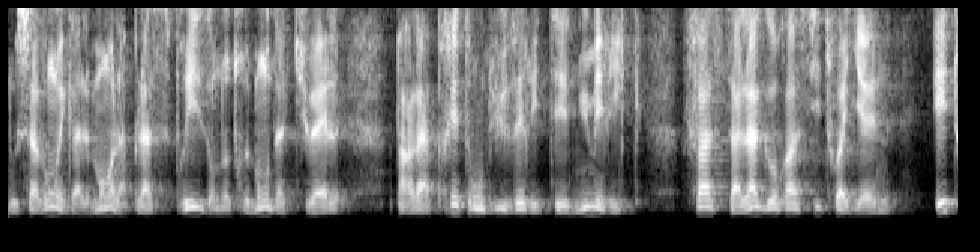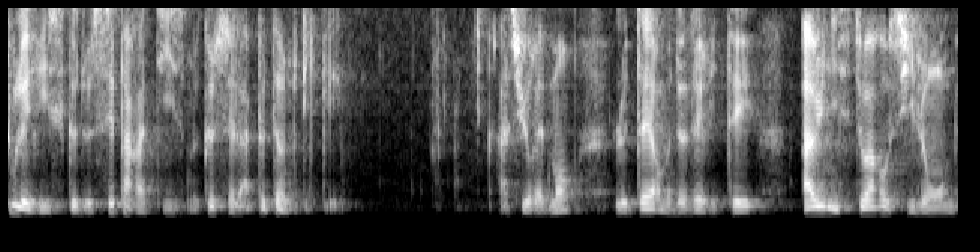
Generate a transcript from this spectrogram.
Nous savons également la place prise dans notre monde actuel par la prétendue vérité numérique face à l'agora citoyenne et tous les risques de séparatisme que cela peut impliquer. Assurément, le terme de vérité a une histoire aussi longue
